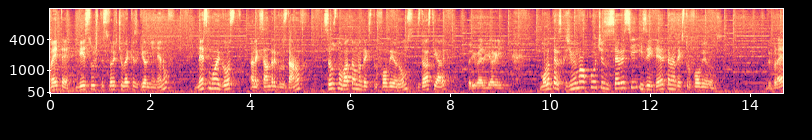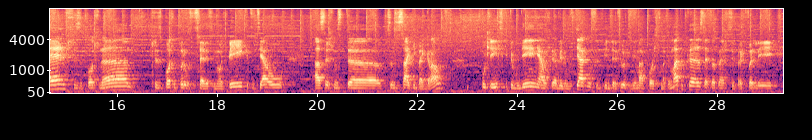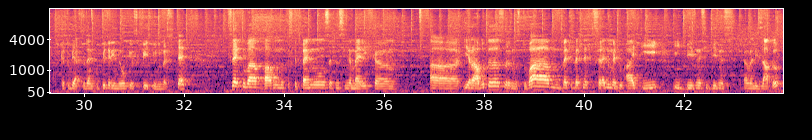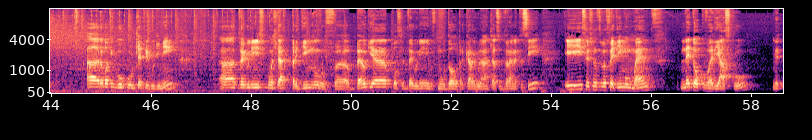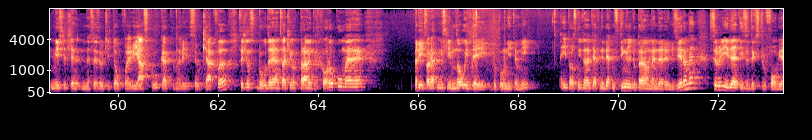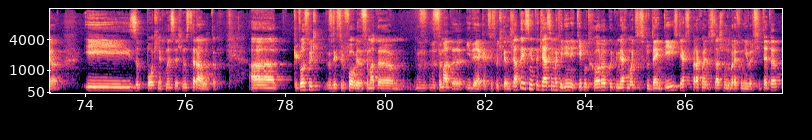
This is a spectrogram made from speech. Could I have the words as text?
Здравейте! Вие слушате Свърх човека с Георги Ненов. Днес мой гост Александър Грозданов, съосновател на Dextrophobia Rooms. Здрасти, Алек! Привет, Георги! Моля те, разкажи ми малко повече за себе си и за идеята на Dextrophobia Rooms. Добре, ще започна. Ще започна първо с себе си, може би. Като цяло, аз всъщност съм с IT background. По ученическите години нямаше да влизам в тях, но се интересувах и малко повече с математика. След това нещо се прехвърли като бях студент компютъри науки в Софийския университет. След това бавно, постепенно всъщност си намерих а, а, и работа, свързана с това. Вече беше нещо средно между IT и бизнес и бизнес анализатор. А, работих го около 4 години. А, две години си помещах предимно в а, Белгия, после две години в Молдова прекарах голяма част от времето си и всъщност в един момент, не толкова рязко, мисля, че не се звучи толкова рязко, както нали, се очаква. Всъщност, благодарение на това, че имах правилните хора около мене, преди това бяхме мислили много идеи допълнителни и просто нито на тях не бяхме стигнали до правилен момент да я реализираме, се роди идеята и за декстрофобия и започнахме всъщност работа. А, какво се случи с декстрофобия, за самата, за самата идея как се случиха нещата? Истината е, че аз имах един екип от хора, които бяха моите студенти и с тях се справихме достатъчно добре в университета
